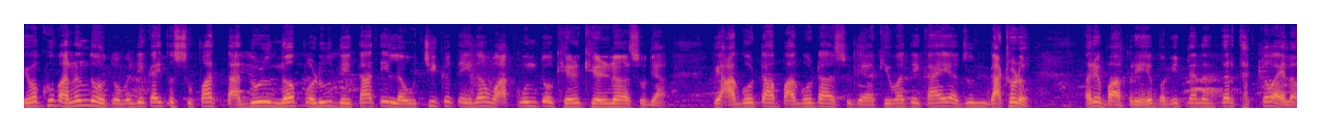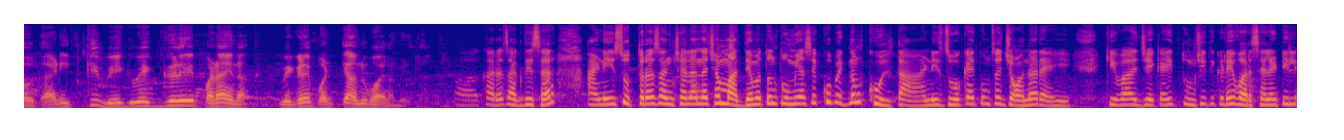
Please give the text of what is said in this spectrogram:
तेव्हा खूप आनंद होतो. म्हणजे काही तो सुपात तांदूळ न पडू देता ते लवचिकतेनं वाकून तो खेळ खेळणं असू द्या ते आगोटा पागोटा असू द्या किंवा ते काय अजून गाठोडं. अरे बापरे! हे बघितल्यानंतर थक्क व्हायला होतं. आणि इतकी वेगवेगळेपणा आहे ना वेगळेपण ते अनुभवायला मिळतं खरंच अगदी सर. आणि सूत्रसंचालनाच्या माध्यमातून तुम्ही असे खूप एकदम खुलता आणि जो काही तुमचं जॉनर आहे किंवा जे काही तुमची तिकडे वर्सॅलिटी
